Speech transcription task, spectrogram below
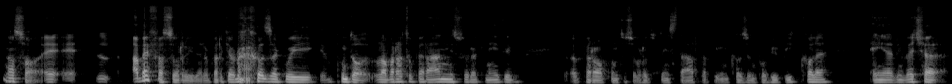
non so, a me fa sorridere perché è una cosa a cui appunto ho lavorato per anni su React Native, però appunto soprattutto in startup, in cose un po' più piccole, e invece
